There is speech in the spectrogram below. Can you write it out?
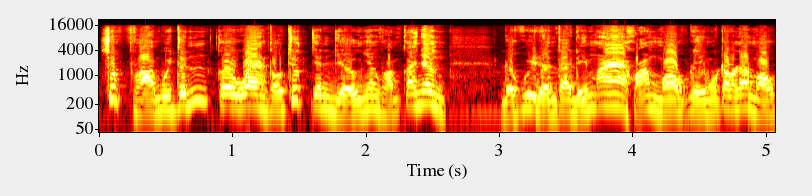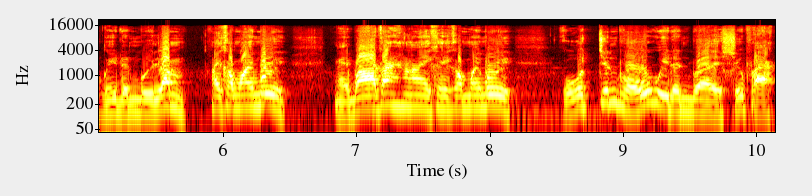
xúc phạm uy tín cơ quan tổ chức danh dự nhân phẩm cá nhân được quy định tại điểm A khoảng 1 điều 101 Nghị định 15 2020 ngày 3 tháng 2 2020 của Chính phủ quy định về xử phạt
